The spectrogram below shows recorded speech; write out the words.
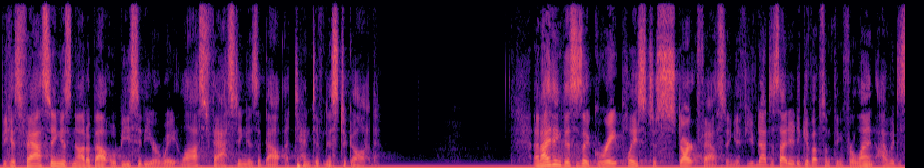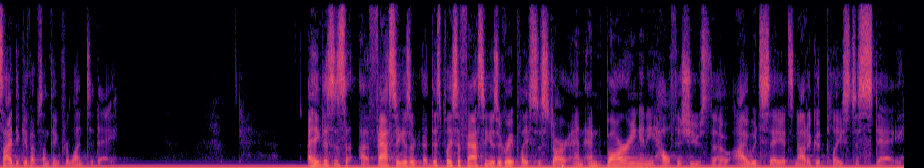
Because fasting is not about obesity or weight loss, fasting is about attentiveness to God. And I think this is a great place to start fasting. If you've not decided to give up something for Lent, I would decide to give up something for Lent today. I think this is uh, fasting is a, this place of fasting is a great place to start. And, and barring any health issues, though, I would say it's not a good place to stay.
